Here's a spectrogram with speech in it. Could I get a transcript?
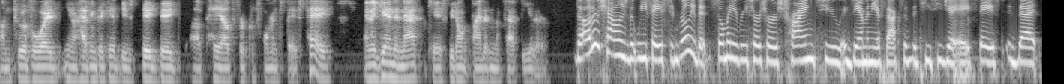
um, to avoid, you know, having to give these big, big uh, payouts for performance-based pay. And again, in that case, we don't find it an effect either. The other challenge that we faced, and really that so many researchers trying to examine the effects of the TCJA faced, is that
